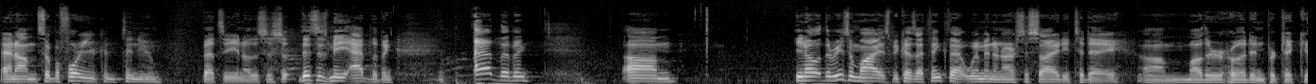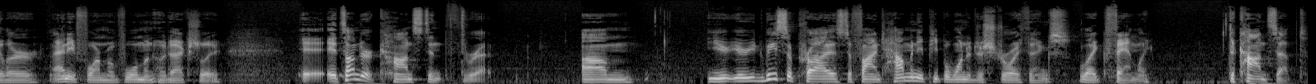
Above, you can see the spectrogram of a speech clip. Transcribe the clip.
And um, so before you continue, Betsy, you know, this is this is me ad libbing, ad libbing. Um, you know, the reason why is because I think that women in our society today, um, motherhood in particular, any form of womanhood actually, it's under constant threat. Um, you, would be surprised to find how many people want to destroy things like family the concept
